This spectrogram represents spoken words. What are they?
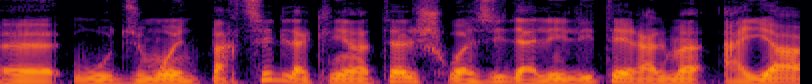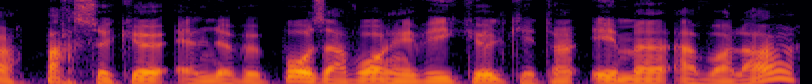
euh, ou du moins une partie de la clientèle choisit d'aller littéralement ailleurs parce qu'elle ne veut pas avoir un véhicule qui est un aimant à voleur.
